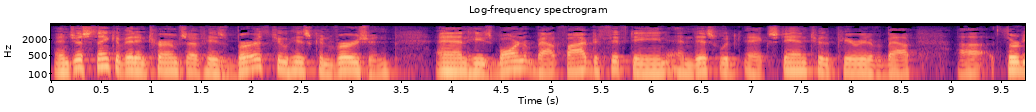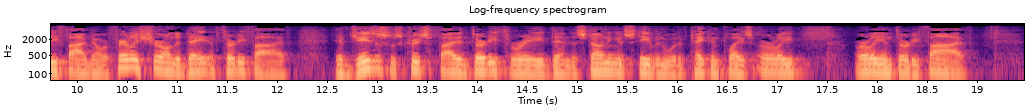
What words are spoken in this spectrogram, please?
and just think of it in terms of his birth to his conversion, and he's born about 5 to 15, and this would extend to the period of about uh, 35. Now we're fairly sure on the date of 35. If Jesus was crucified in 33, then the stoning of Stephen would have taken place early, early in 35.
